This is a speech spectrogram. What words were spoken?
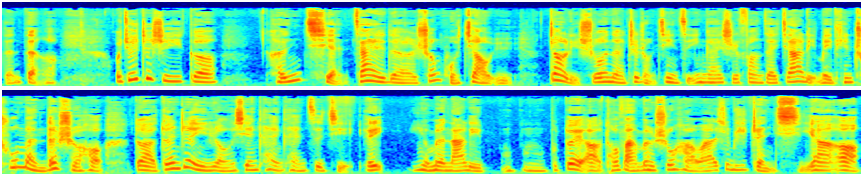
等等啊！我觉得这是一个很潜在的生活教育。照理说呢，这种镜子应该是放在家里，每天出门的时候都要端正仪容，先看看自己，哎，有没有哪里嗯嗯不对啊？头发有没有梳好啊？是不是整齐呀？啊，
